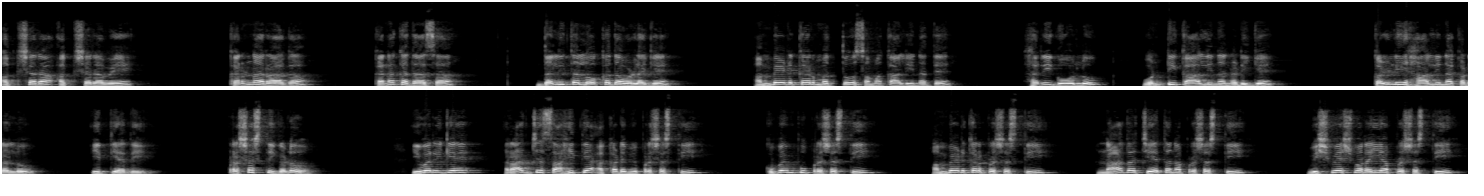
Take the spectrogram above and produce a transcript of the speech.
ಅಕ್ಷರ ಅಕ್ಷರವೇ, ಕರ್ಣರಾಗ ಕನಕದಾಸ, ದಲಿತ ಲೋಕದ ಒಳಗೆ ಅಂಬೇಡ್ಕರ್ ಮತ್ತು ಸಮಕಾಲೀನತೆ, ಹರಿಗೋಲು, ಒಂಟಿ ಕಾಲಿನ ನಡಿಗೆ, ಕಳ್ಳಿ ಹಾಲಿನ ಕಡಲು ಇತ್ಯಾದಿ. ಪ್ರಶಸ್ತಿಗಳು. ಇವರಿಗೆ ರಾಜ್ಯ ಸಾಹಿತ್ಯ ಅಕಾಡೆಮಿ ಪ್ರಶಸ್ತಿ, ಕುವೆಂಪು ಪ್ರಶಸ್ತಿ, ಅಂಬೇಡ್ಕರ್ ಪ್ರಶಸ್ತಿ ನಾದಚೇತನ ಪ್ರಶಸ್ತಿ, ವಿಶ್ವೇಶ್ವರಯ್ಯ ಪ್ರಶಸ್ತಿ,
